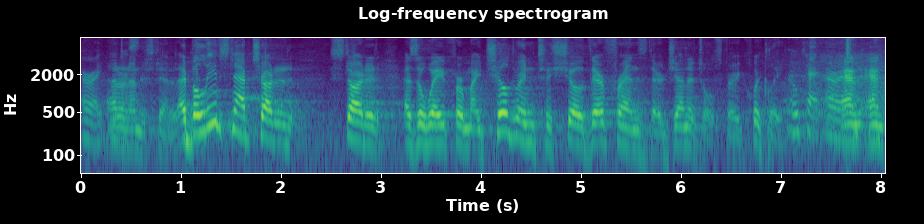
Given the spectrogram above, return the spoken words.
all right. I don't just- understand it. I believe Snapchat started as a way for my children to show their friends their genitals very quickly. Okay, all right. And, and,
